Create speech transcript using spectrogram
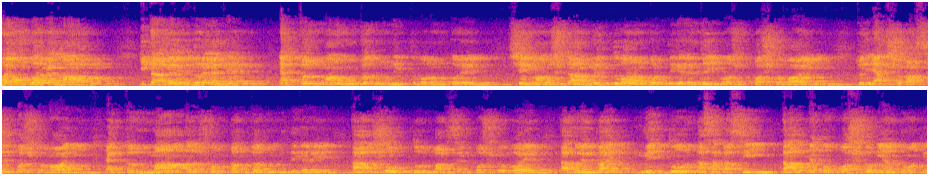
ভয়ঙ্কর ব্যথা। কিতাবের ভিতরে লেখেন একজন মানুষ যখন মৃত্যুবরণ করে, সেই মানুষটা মৃত্যুবরণ করতে গেলে যেই কষ্ট হয় যদি একশো পার্সেন্ট কষ্ট হয়, একজন মা তার সন্তান জন্ম দিতে গেলে তার সত্তর পার্সেন্ট কষ্ট হয়। তাহলে প্রায় মৃত্যুর কাছাকাছি তার এত কষ্ট নিয়ে তোমাকে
